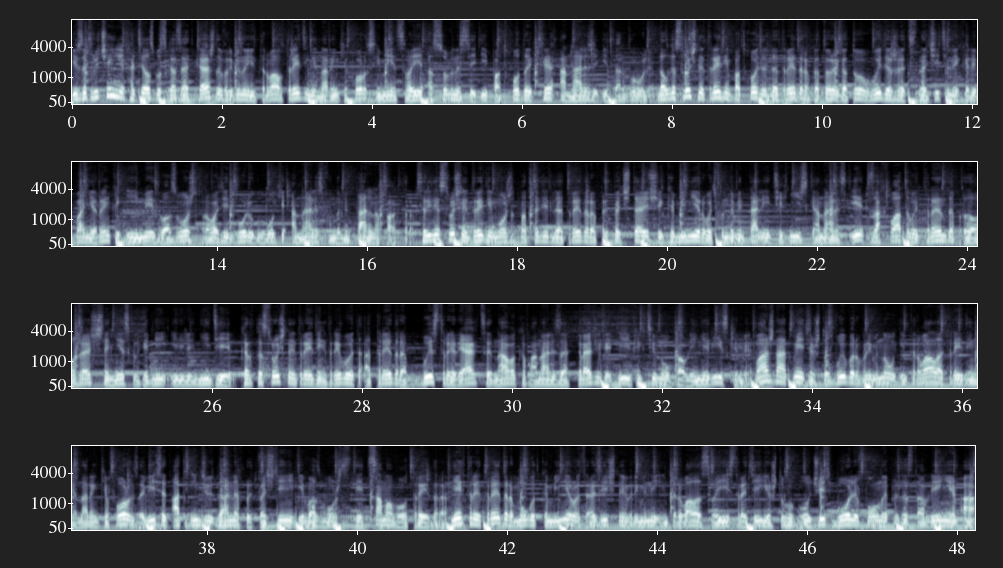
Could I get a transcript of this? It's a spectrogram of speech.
И в заключение завершение хотелось бы сказать, каждый временной интервал в трейдинге на рынке Форекс имеет свои особенности и подходы к анализу и торговле. Долгосрочный трейдинг подходит для трейдеров, которые готовы выдержать значительные колебания рынка и имеют возможность проводить более глубокий анализ фундаментальных факторов. Среднесрочный трейдинг может подходить для трейдеров, предпочитающих комбинировать фундаментальный и технический анализ и захватывать тренды, продолжающиеся несколько дней или недель. Краткосрочный трейдинг требует от трейдера быстрой реакции, навыков анализа анализа графика и эффективного управления рисками. Важно отметить, что выбор временного интервала трейдинга на рынке Форекс зависит от индивидуальных предпочтений и возможностей самого трейдера. Некоторые трейдеры могут комбинировать различные временные интервалы своей стратегии, чтобы получить более полное предоставление о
